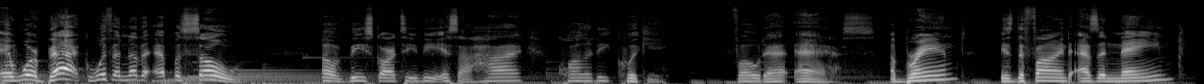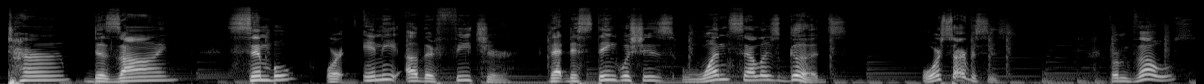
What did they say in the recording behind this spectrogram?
And we're back with another episode of B Scar TV. It's a high quality quickie for that ass. A brand is defined as a name, term, design, symbol, or any other feature that distinguishes one seller's goods or services from those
